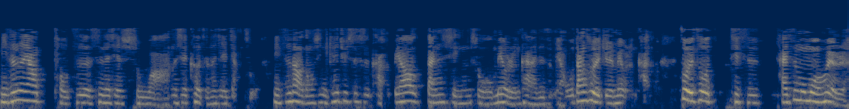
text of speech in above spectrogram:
你真的要投资的是那些书啊，那些课程，那些讲座，你知道的东西，你可以去试试看，不要担心说没有人看还是怎么样。我当初也觉得没有人看，做一做，其实还是默默会有人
